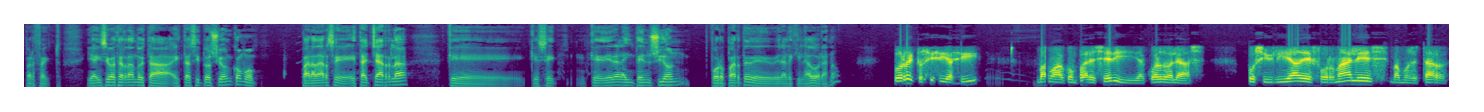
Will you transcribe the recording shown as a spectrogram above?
perfecto. Y ahí se va a estar dando esta, esta situación como para darse esta charla que, que, se, que era la intención por parte de, de las legisladoras, ¿no? Correcto, sí, sí, así vamos a comparecer y de acuerdo a las posibilidades formales vamos a estar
